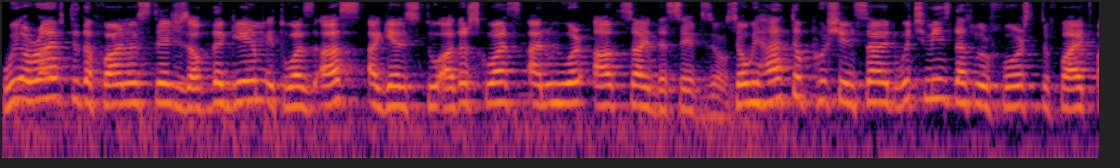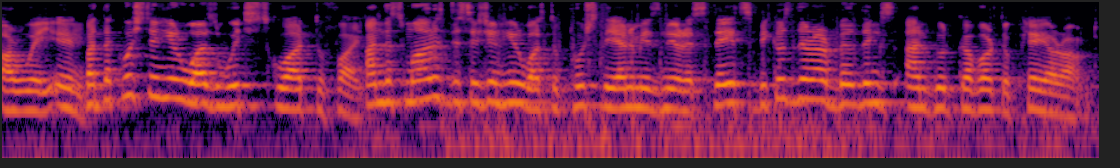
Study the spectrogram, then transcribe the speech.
We arrived to the final stages of the game. It was us against two other squads and we were outside the safe zone. So we had to push inside which means that we're forced to fight our way in. But the question here was which squad to fight. And the smartest decision here was to push the enemies nearest states because there are buildings and good cover to play around.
